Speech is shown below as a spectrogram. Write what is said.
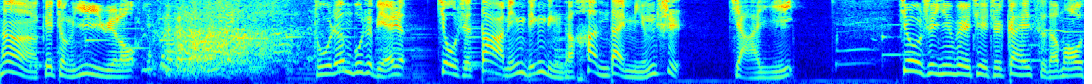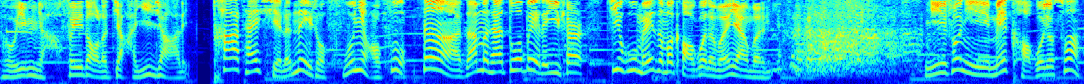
哼给整抑郁喽。主人不是别人，就是大名鼎鼎的汉代名士贾谊。就是因为这只该死的猫头鹰呀，飞到了贾谊家里，他才写了那首《伏鸟赋》，那咱们才多背了一篇几乎没怎么考过的文言文。你说你没考过就算了，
